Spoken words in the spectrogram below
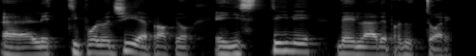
uh, le tipologie proprio e gli stili del, dei produttori.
